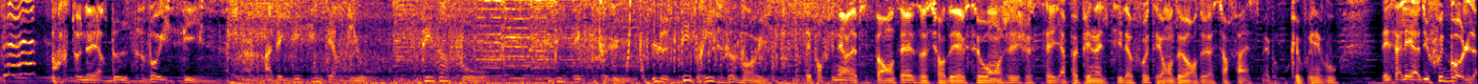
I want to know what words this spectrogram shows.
Plus. Partenaire de The Voice 6. Avec des interviews, des infos, des exclus. Le débrief The Voice. Et pour finir, la petite parenthèse sur DFCO Angers, je sais, il n'y a pas pénalty, la faute est en dehors de la surface. Mais bon, que voulez-vous Les aléas du football?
